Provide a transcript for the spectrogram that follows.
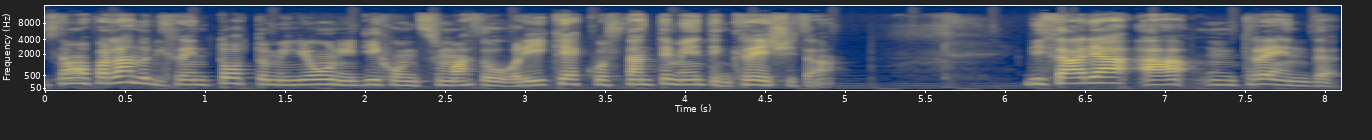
Stiamo parlando di 38 milioni di consumatori che è costantemente in crescita. L'Italia ha un trend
